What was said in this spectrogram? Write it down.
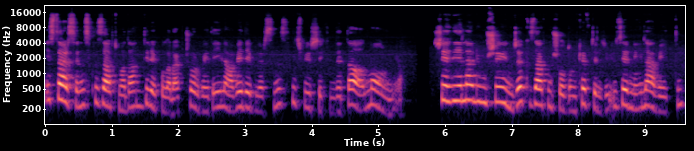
İsterseniz kızartmadan direkt olarak çorbaya da ilave edebilirsiniz. Hiçbir şekilde dağılma olmuyor. Şehriyeler yumuşayınca kızartmış olduğum köfteleri üzerine ilave ettim.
